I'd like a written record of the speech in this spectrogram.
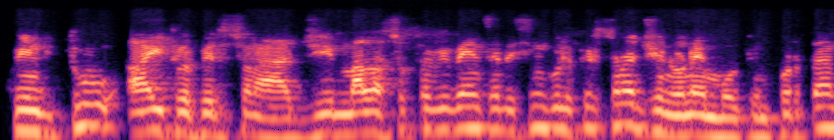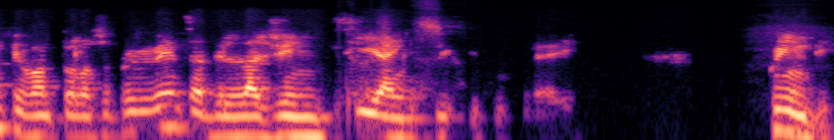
Quindi tu hai i tuoi personaggi, ma la sopravvivenza dei singoli personaggi non è molto importante quanto la sopravvivenza dell'agenzia in cui tu crei. Quindi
